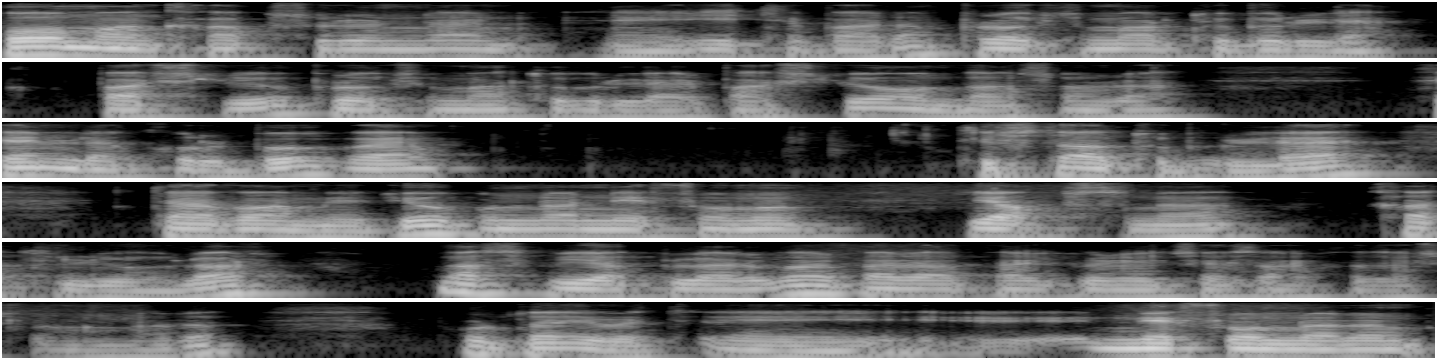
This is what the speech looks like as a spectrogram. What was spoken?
Bowman kapsülünden e, itibaren proksimal tübülle başlıyor. Proksimal tübüller başlıyor. Ondan sonra Henle kulbu ve distal tübülle devam ediyor. Bunlar nefronun yapısına katılıyorlar. Nasıl bir yapıları var beraber göreceğiz arkadaşlar onları. Burada evet e, nefronların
